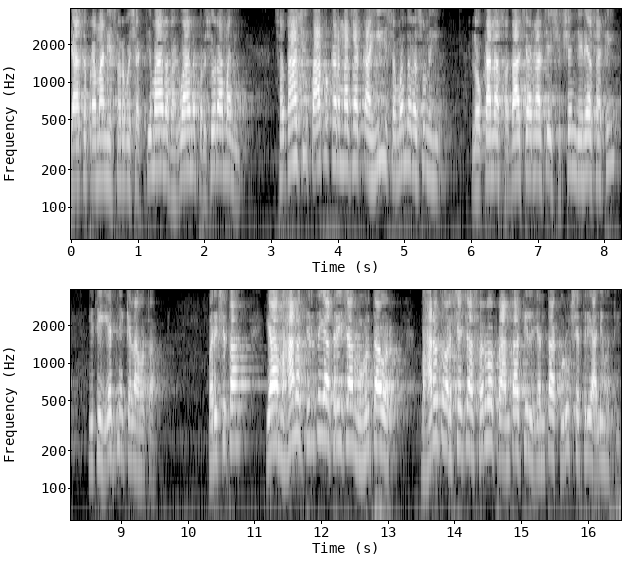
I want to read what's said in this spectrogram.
त्याचप्रमाणे सर्व शक्तिमान भगवान परशुरामाने स्वतःशी पापकर्माचा काहीही संबंध नसूनही लोकांना सदाचरणाचे शिक्षण देण्यासाठी इथे यज्ञ केला होता. परीक्षिता या महान तीर्थयात्रेच्या मुहूर्तावर भारतवर्षाच्या सर्व प्रांतातील जनता कुरुक्षेत्री आली होती.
